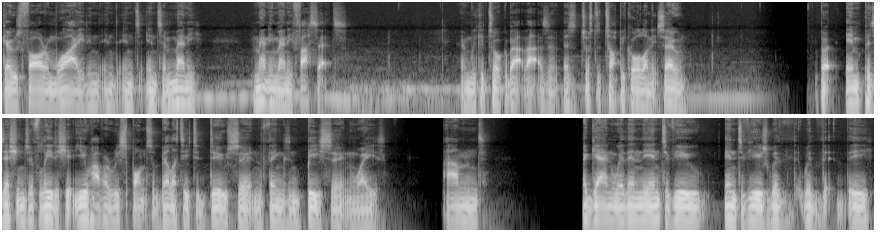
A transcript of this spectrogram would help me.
goes far and wide in, in, in, into many, many, many facets. And we could talk about that as, a, as just a topic all on its own. But in positions of leadership, you have a responsibility to do certain things and be certain ways. And again, within the interview interviews with with the, the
